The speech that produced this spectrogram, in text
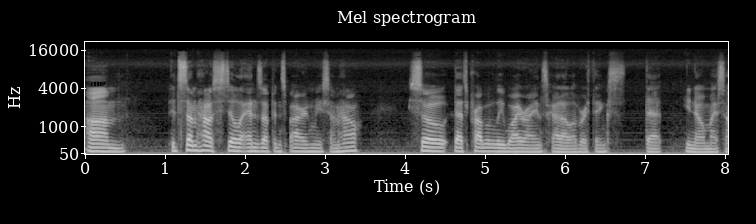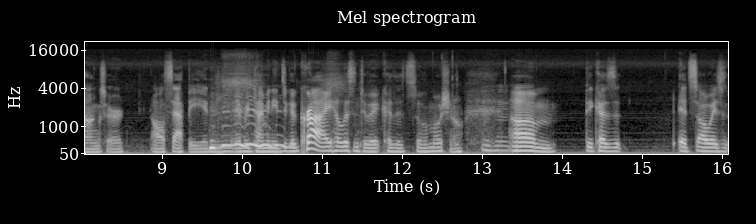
um, it somehow still ends up inspiring me somehow. So that's probably why Ryan Scott Oliver thinks that you know my songs are all sappy, and every time he needs a good cry, he'll listen to it because it's so emotional. Um, because it, it's always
